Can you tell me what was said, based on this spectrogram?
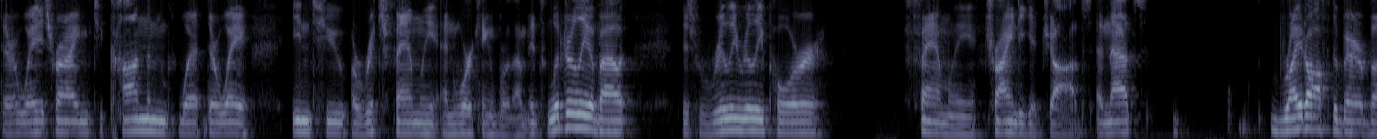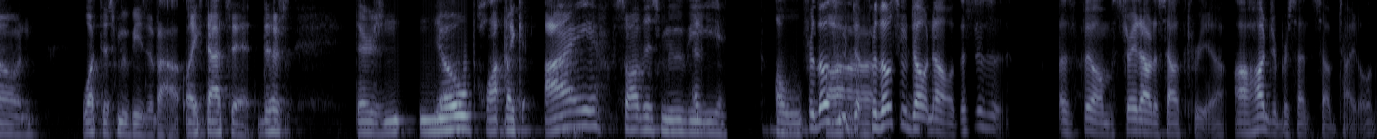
their way trying to con them their way into a rich family and working for them. It's literally about this really really poor family trying to get jobs, and that's right off the bare bone what this movie is about. Like that's it. There's there's no plot. Like I saw this movie. a- For those who do, uh, for those who don't know, this is a film straight out of South Korea, hundred percent subtitled.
